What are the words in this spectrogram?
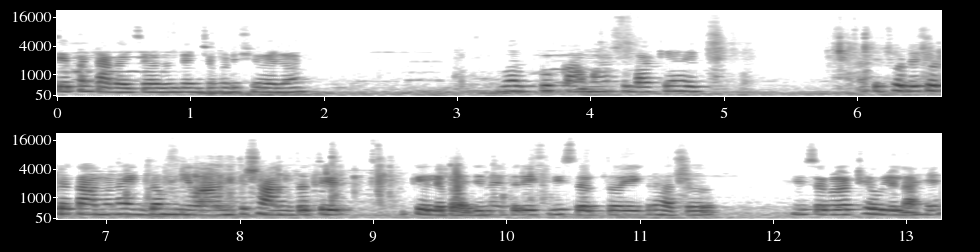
ते पण टाकायचे अजून त्यांच्याकडे शिवायला. भरपूर कामं असे बाकी आहेत. आता छोटे छोटे कामं ना एकदम निवांत शांततेत केले पाहिजे. नाहीतर एक विसरतं एक राहतं. हे सगळं ठेवलेलं आहे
